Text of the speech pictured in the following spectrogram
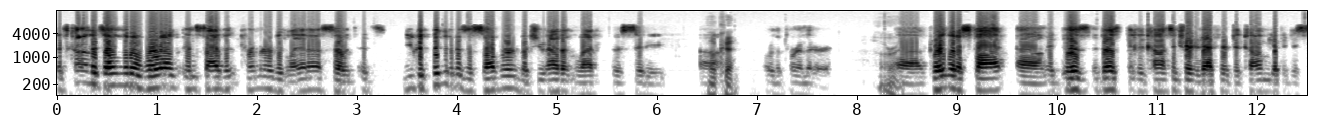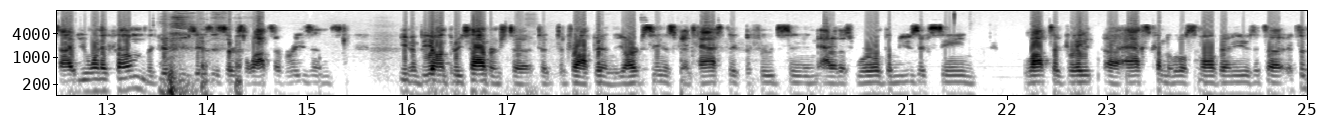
it's kind of its own little world inside the perimeter of Atlanta. So it's, it's you could think of it as a suburb, but you haven't left the city uh, Okay. or the perimeter. All right. Uh, great little spot. Um, it is it does take a concentrated effort to come. You have to decide you want to come. The good news is, is there's lots of reasons, even beyond Three Taverns, to, to, to drop in. The art scene is fantastic. The food scene out of this world. The music scene, lots of great uh, acts come to little small venues. It's a it's a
